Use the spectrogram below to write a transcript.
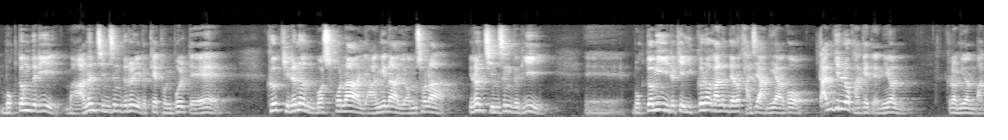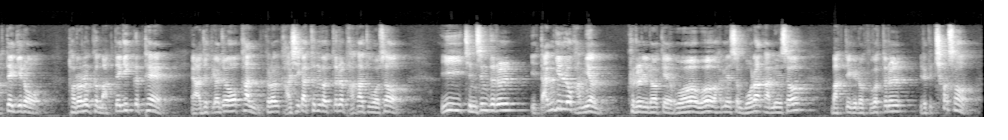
목동들이 많은 짐승들을 이렇게 돌볼 때에 그 기르는 뭐 소나 양이나 염소나 이런 짐승들이 목동이 이렇게 이끌어가는 대로 가지 아니하고 딴 길로 가게 되면 그러면 막대기로 더러는 그 막대기 끝에 아주 뾰족한 그런 가시 같은 것들을 박아두어서 이 짐승들을 이 딴 길로 가면 그를 이렇게 워워 하면서 몰아가면서 막대기로 그것들을 이렇게 쳐서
